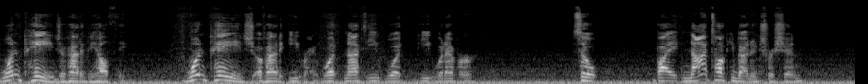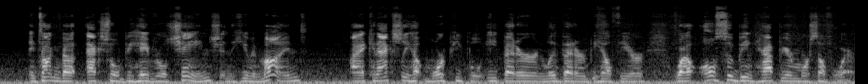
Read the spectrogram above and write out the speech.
one page of how to be healthy, one page of how to eat right, what not to eat, what eat whatever. So by not talking about nutrition and talking about actual behavioral change in the human mind, I can actually help more people eat better and live better and be healthier while also being happier and more self-aware.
